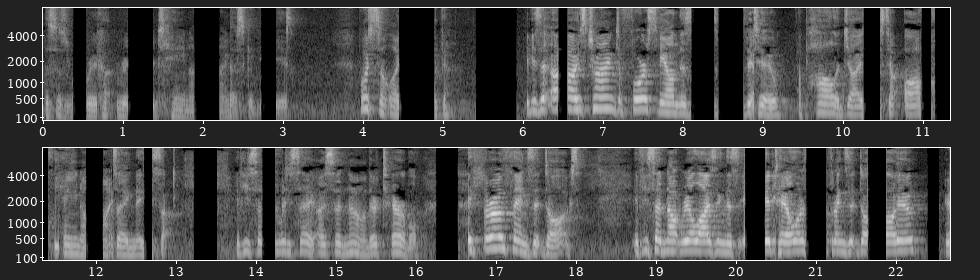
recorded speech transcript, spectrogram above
This is Rich, Canine abuse. Boy, I just don't like that. He said, oh, he's trying to force me on this to apologize to off the canine saying they suck. If you said, what did you say? I said, no, they're terrible. They throw things at dogs. If you said not realizing this idiot Taylor things at dogs do, yeah.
